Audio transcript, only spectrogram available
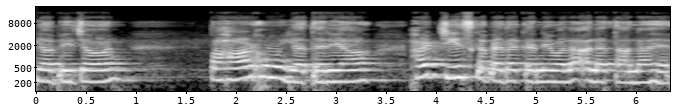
या बेजान, पहाड़ हो या दरिया, हर चीज़ का पैदा करने वाला अल्लाह ताला है।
